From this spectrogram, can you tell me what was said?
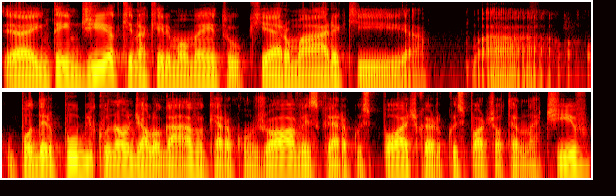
é, entendia que naquele momento que era uma área que a, a, o poder público não dialogava, que era com jovens, que era com o esporte, que era com o esporte alternativo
